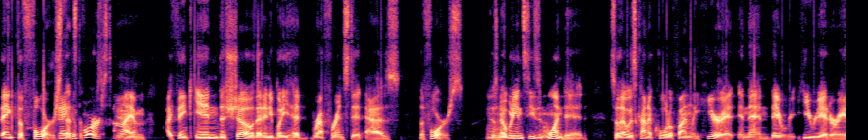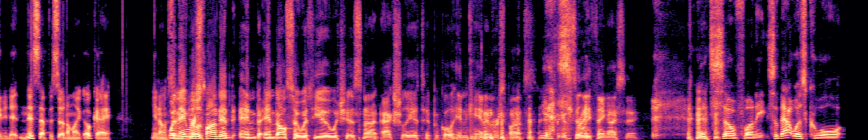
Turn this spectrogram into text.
thank the Force." Thank That's the the, Force. first time I think in the show that anybody had referenced it as the Force because Mm. nobody in season one did. So that was kind of cool to finally hear it, and then they re- he reiterated it in this episode. I'm like, okay, you know, when he they knows- responded and and also with you, which is not actually a typical in canon response. It's like a silly right. thing I say. it's so funny. So that was cool.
